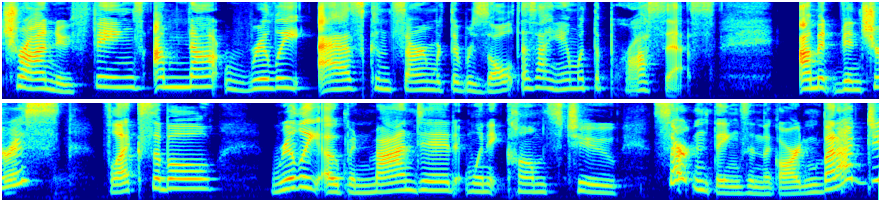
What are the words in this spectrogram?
try new things. I'm not really as concerned with the result as I am with the process. I'm adventurous, flexible, really open minded when it comes to certain things in the garden, but I do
